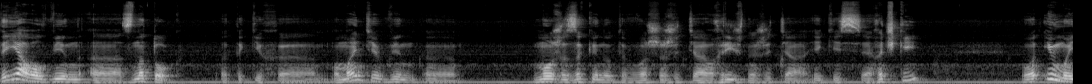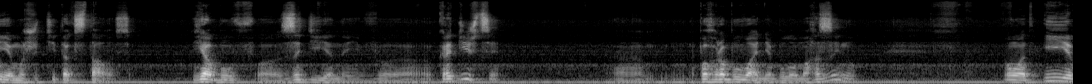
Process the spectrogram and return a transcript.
Диявол він е, знаток таких е, моментів. Він може закинути в ваше життя, в грішне життя якісь гачки. От, і в моєму житті так сталося. Я був е, задіяний в е, крадіжці, е, пограбування було магазину. От, і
